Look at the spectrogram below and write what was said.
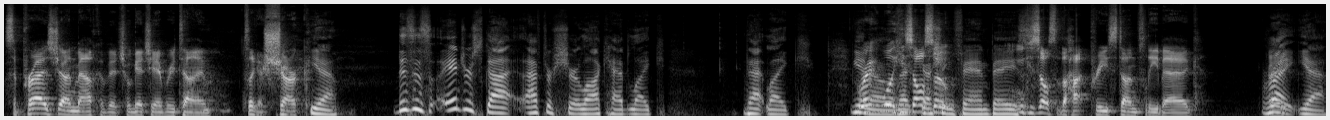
Surprise John Malkovich will get you every time. It's like a shark. Yeah. This is Andrew Scott after Sherlock had like that like you Right, know well, he's also- fan base. He's also the hot priest on Fleabag. right, yeah.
